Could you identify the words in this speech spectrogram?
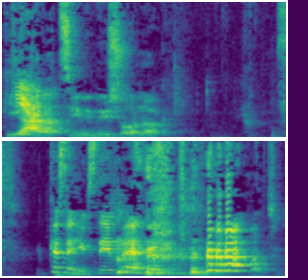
Kiárat című műsornak. Köszönjük szépen!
